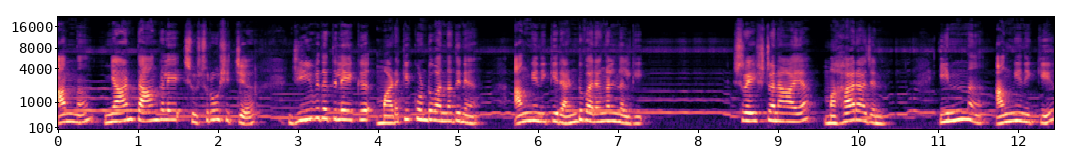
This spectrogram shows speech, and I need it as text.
അന്ന് ഞാൻ താങ്കളെ ശുശ്രൂഷിച്ച് ജീവിതത്തിലേക്ക് മടക്കിക്കൊണ്ടുവന്നതിന് അങ്ങെനിക്ക് രണ്ടു വരങ്ങൾ നൽകി. ശ്രേഷ്ഠനായ മഹാരാജൻ ഇന്ന് അങ്ങെനിക്ക്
